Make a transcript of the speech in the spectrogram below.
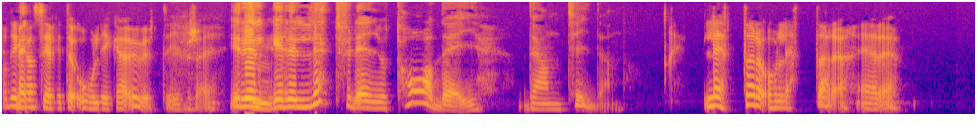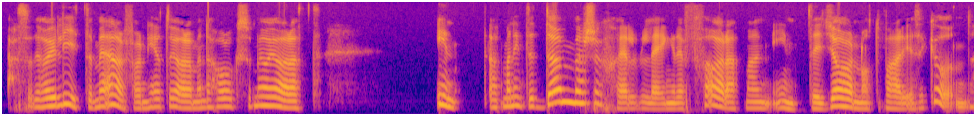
Och det Men, kan se lite olika ut i och för sig. Är det, mm. är det lätt för dig att ta dig den tiden? lättare och lättare är det. Alltså det har ju lite med erfarenhet att göra men det har också med att göra att, in, att man inte dömer sig själv längre för att man inte gör något varje sekund.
